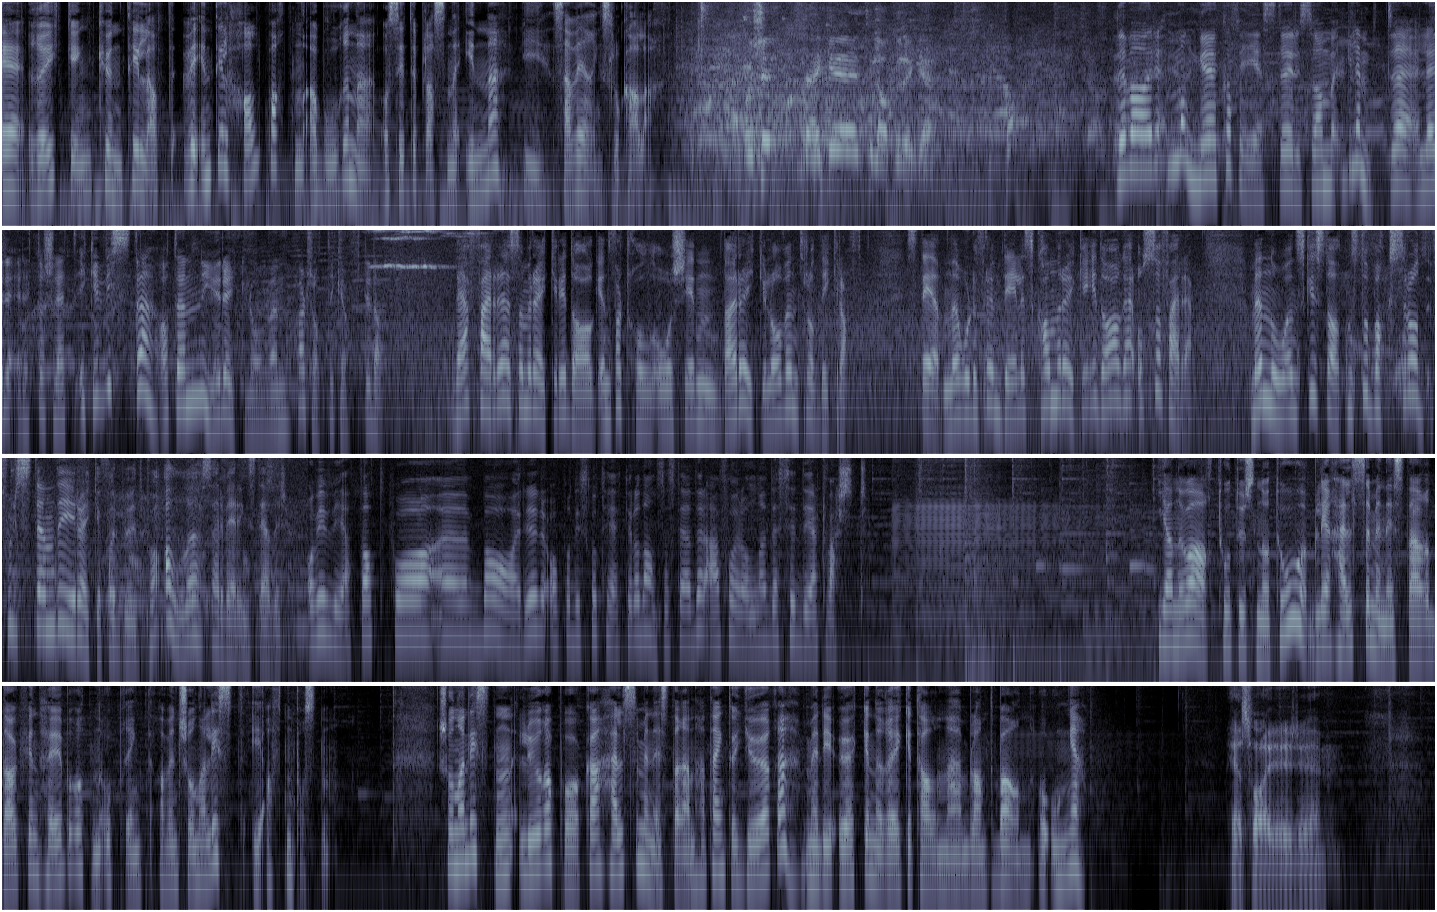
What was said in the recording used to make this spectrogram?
er røyking kun tillatt ved inntil halvparten av bordene og sitteplassene inne i serveringslokaler. Unnskyld, det er ikke tillatt å røyke. Det var mange kafégjester som glemte eller rett og slett ikke visste at den nye røykeloven har trådt i kraft i dag. Det er færre som røyker i dag enn for tolv år siden, da røykeloven trådte i kraft. Stedene hvor du fremdeles kan røyke i dag, er også færre. Men nå ønsker Statens tobakksråd fullstendig røykeforbud på alle serveringssteder. Og vi vet at på eh, barer og på diskoteker og dansesteder er forholdene desidert verst januar 2002 blir helseminister Dagfinn Høybråten oppringt av en journalist i Aftenposten. Journalisten lurer på hva helseministeren har tenkt å gjøre med de økende røyketallene blant barn og unge. Jeg svarer eh,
